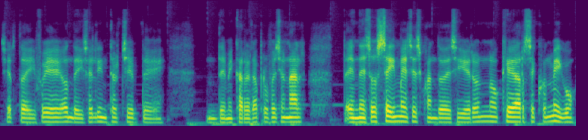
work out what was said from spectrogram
¿cierto? Ahí fue donde hice el internship de, mi carrera profesional. En esos seis meses, cuando decidieron no quedarse conmigo,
